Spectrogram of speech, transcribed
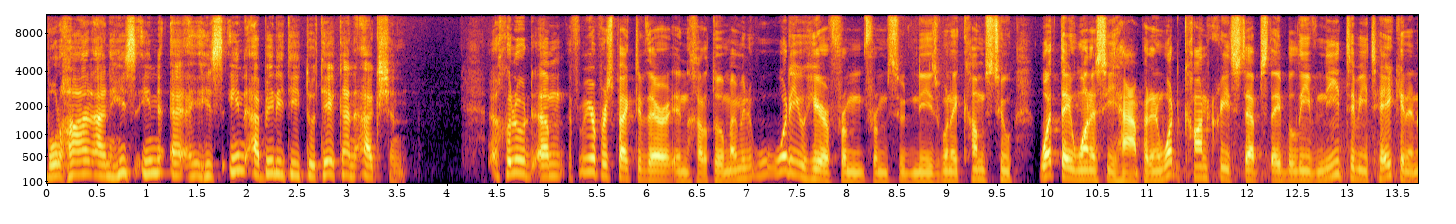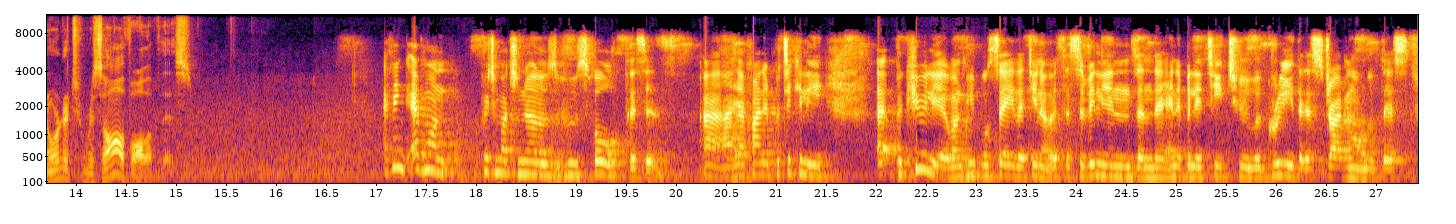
Burhan and his, in, uh, his inability to take an action. Kholood, um, from your perspective there in Khartoum, I mean, what do you hear from, from Sudanese when it comes to what they want to see happen and what concrete steps they believe need to be taken in order to resolve all of this? I think everyone pretty much knows whose fault this is. Uh, I find it particularly uh, peculiar when people say that you know it's the civilians and their inability to agree that is driving all of this.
